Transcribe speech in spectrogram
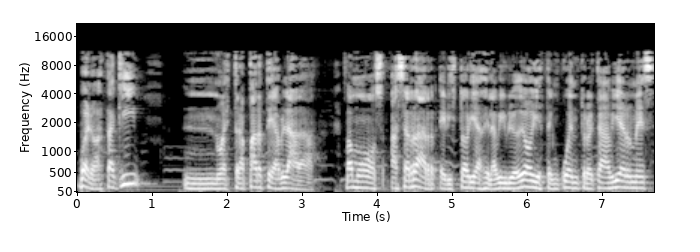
Bueno, hasta aquí nuestra parte hablada. Vamos a cerrar el Historias de la Biblia de hoy, este encuentro de cada viernes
